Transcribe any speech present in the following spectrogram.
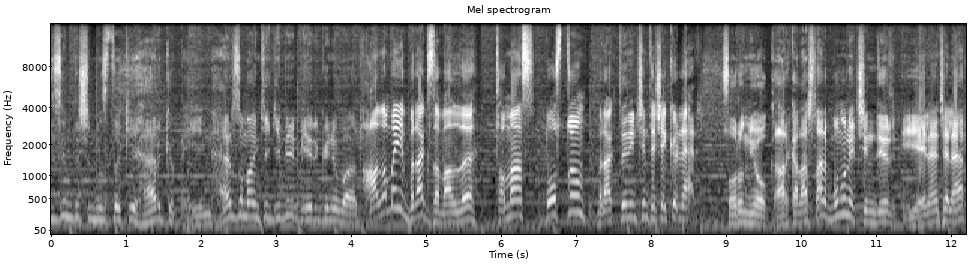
Bizim dışımızdaki her köpeğin her zamanki gibi bir günü var. Ağlamayı bırak zavallı. Thomas, dostum, bıraktığın için teşekkürler. Sorun yok. Arkadaşlar bunun içindir. İyi eğlenceler.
